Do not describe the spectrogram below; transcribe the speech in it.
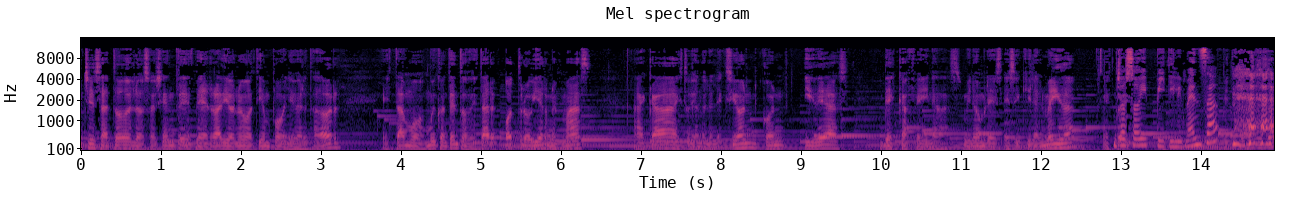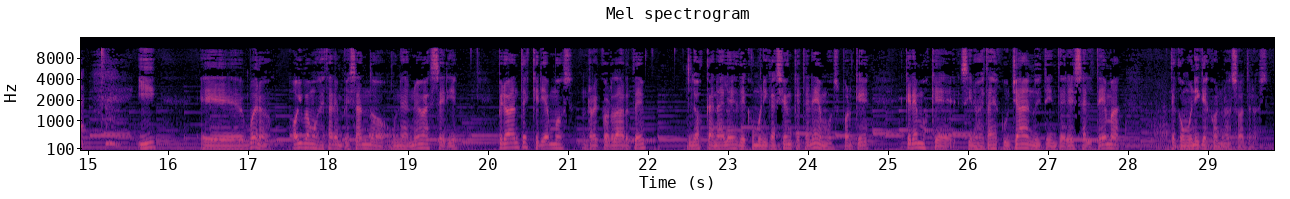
Noches a todos los oyentes de Radio Nuevo Tiempo Libertador. Estamos muy contentos de estar otro viernes más acá estudiando la lección con ideas descafeinadas. Mi nombre es Ezequiel Almeida. Estoy- Yo soy Piti Limensa. y eh, bueno, hoy vamos a estar empezando una nueva serie, pero antes queríamos recordarte los canales de comunicación que tenemos, porque queremos que si nos estás escuchando y te interesa el tema, te comuniques con nosotros.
